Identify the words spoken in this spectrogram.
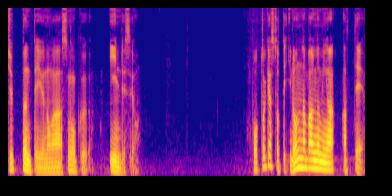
10分っていうのがすごくいいんですよ。ポッドキャストっていろんな番組があって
